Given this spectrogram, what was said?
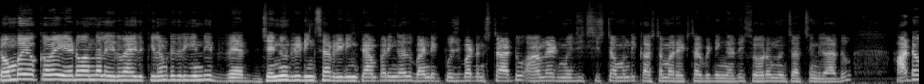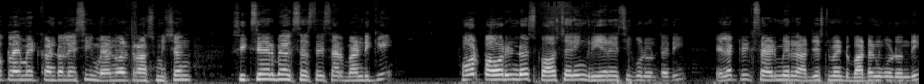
తొంభై ఒక్క ఏడు వందల ఇరవై ఐదు కిలోమీటర్ తిరిగింది. Genuine reading sir reading tampering కాదు. బండికి push button start Android music system ఉంది. కస్టమర్ ఎక్స్ట్రా ఫిట్టింగ్ అది. షోరూమ్ నుంచి వచ్చింది కాదు. ఆటో క్లైమేట్ కంట్రోల్ వేసి manual transmission six air bags వస్తాయి సార్ బండికి. Four power windows power steering rear AC కూడా ఉంటుంది. ఎలక్ట్రిక్ సైడ్ మీరు అడ్జస్ట్మెంట్ బటన్ కూడా ఉంది.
